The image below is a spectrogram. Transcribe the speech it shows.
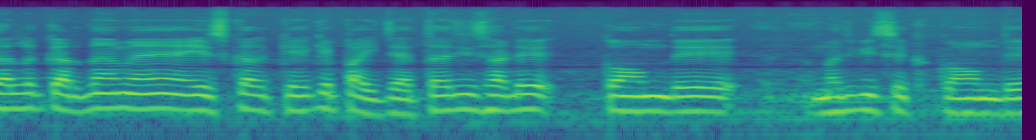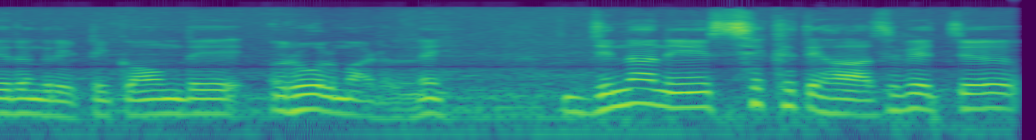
ਗੱਲ ਕਰਦਾ ਮੈਂ ਇਸ ਕਰਕੇ ਕਿ ਭਾਈ ਜੈਤਾ ਜੀ ਸਾਡੇ ਕੌਮ ਦੇ ਮਜਬੀ ਸਿੱਖ ਕੌਮ ਦੇ ਰੰਗਰੇਟੇ ਕੌਮ ਦੇ ਰੋਲ ਮਾਡਲ ਨੇ ਜਿਨ੍ਹਾਂ ਨੇ ਸਿੱਖ ਇਤਿਹਾਸ ਵਿੱਚ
